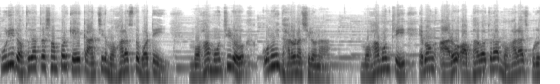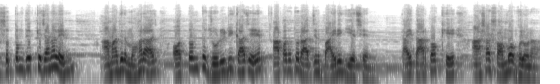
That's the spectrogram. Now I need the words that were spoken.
পুরীর রথযাত্রা সম্পর্কে কাঞ্চির মহারাজ তো বটেই। মহামন্ত্রীরও কোনোই ধারণা ছিল না। মহামন্ত্রী এবং আরও অভ্যাগতরা মহারাজ পুরুষোত্তম দেবকে জানালেন, আমাদের মহারাজ অত্যন্ত জরুরি কাজে আপাতত রাজ্যের বাইরে গিয়েছেন। তাই তার পক্ষে আসা সম্ভব হলো না।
